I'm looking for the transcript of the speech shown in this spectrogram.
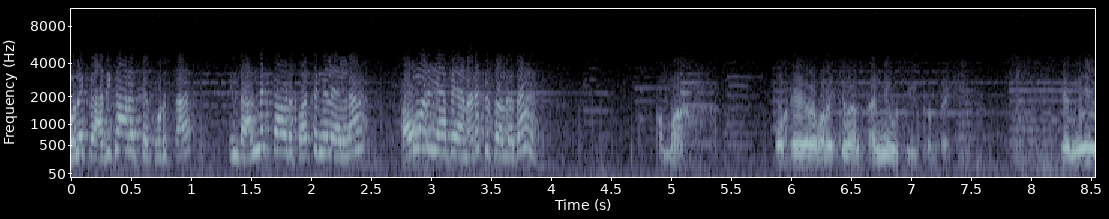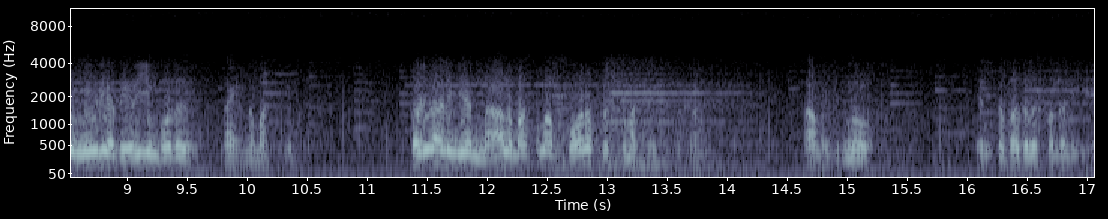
உனக்கு அதிகாரத்தை கொடுத்தா? இந்த அன்னக்காவோட பசங்களை எல்லாம் அவமரியாதையா நடக்க சொல்றதா? அம்மா புகையிற வரைக்கும் நான் தண்ணி ஊத்திக்கிட்டு இருந்தேன். என்னையும் மீறி அது எரியும் போது நான் என்னமா செய்ய முடியும் தொழிலாளிங்க நாலு மாசமா போனஸ் விஷயமா கேட்டுட்டு இருக்காங்க நாம இன்னும் எந்த பதிலும் சொல்லலையே.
